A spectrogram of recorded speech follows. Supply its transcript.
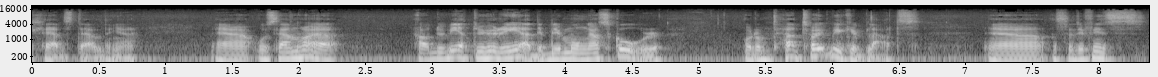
klädställningar. Eh, och sen har jag, ja du vet ju hur det är, det blir många skor. Och de där tar ju mycket plats. Eh, så det finns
